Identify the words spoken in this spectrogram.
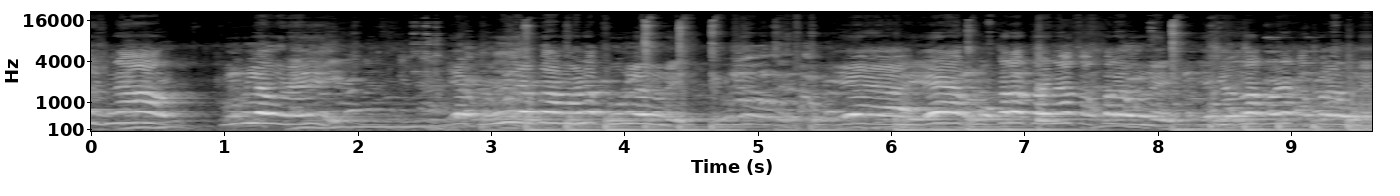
చూసినా పురుగులే ఉన్నాయి ఏ పువ్వు చెప్పామన్నా పురుగులే ఉన్నాయి ఏ ఏ మొక్కలకు పోయినా కప్పలే ఉన్నాయి ఏ చెరువులకు పోయినా కప్పలే ఉన్నాయి.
